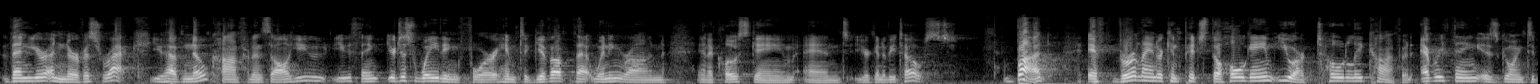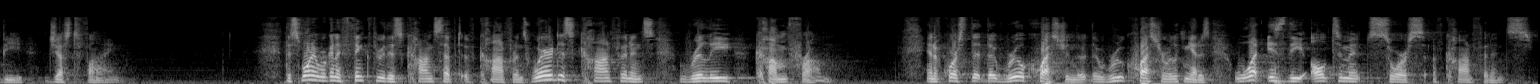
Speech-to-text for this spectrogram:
then you're a nervous wreck. You have no confidence at all. You, you think you're just waiting for him to give up that winning run in a close game and you're going to be toast. But if Verlander can pitch the whole game, you are totally confident. Everything is going to be just fine. This morning we're going to think through this concept of confidence. Where does confidence really come from? And of course, the, the real question, the, the root question we're looking at is what is the ultimate source of confidence?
